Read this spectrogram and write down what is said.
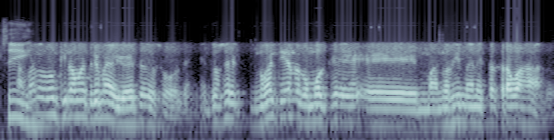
Sí. a menos de un kilómetro y medio este desorden. Entonces no entiendo cómo es que eh, Manuel Jiménez está trabajando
